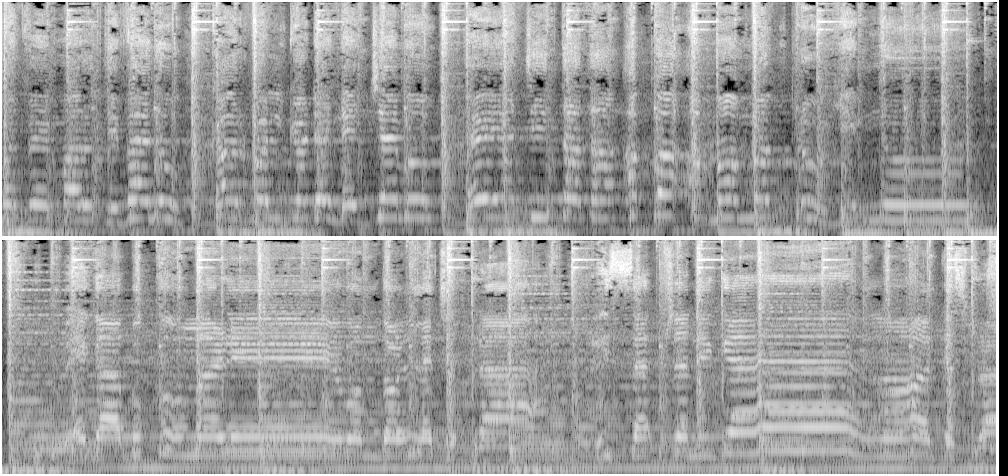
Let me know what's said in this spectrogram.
ಮದ್ವೆ ಮಾರುತ್ತಿವನು ಕಾರ್ಬಲ್ ಒಳಗಡೆ ನೆಜ್ಜೆಮು ಹೇ ಅಜ್ಜಿ ತಾತ ಅಪ್ಪ ಅಮ್ಮ ಮಕ್ಕಳು ಇನ್ನು. ಬೇಗ ಬುಕ್ಕು ಮಾಡಿ ಒಂದೊಳ್ಳೆ ಚಿತ್ರ ರಿಸೆಪ್ಷನ್ಗೆ ಆರ್ಕೆಸ್ಟ್ರಾ.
